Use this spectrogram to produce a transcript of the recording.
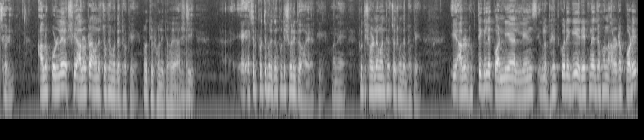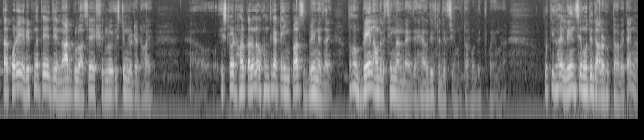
সরি আলো পড়লে সেই আলোটা আমাদের চোখের মধ্যে ঢোকে। প্রতিফলিত হয়ে আসে। জি। অ্যাকচুয়ালি প্রতিফলিত প্রতিসরিত হয় আর কি। মানে প্রতিসরণের মাধ্যমে চোখের মধ্যে ঢোকে। এই আলো ঢুকতে গেলে কর্নিয়া লেন্স এগুলো ভেদ করে গিয়ে রেটিনা যখন আলোটা পড়ে তারপরে রেটিনাতে যে নার্ভগুলো আছে সেগুলো স্টিমুলেটেড হয়। স্টিমুলেট হওয়ার কারণে ওখান থেকে একটা ইম্পালস ব্রেনে যায়। তখন ব্রেন আমাদের সিগন্যাল দেয় যে হ্যাঁ ওই জিনিসটা দেখছি আমরা তারপর দেখতে পাই আমরা। তো কী হয়? লেন্সের মধ্যে দিয়ে আলো ঢুকতে হবে তাই না?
